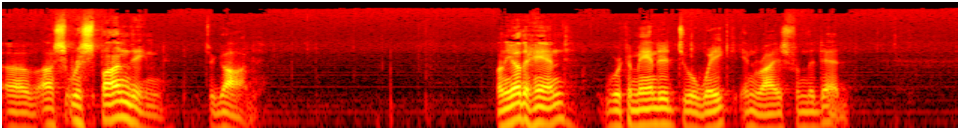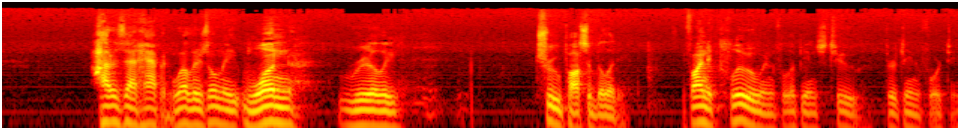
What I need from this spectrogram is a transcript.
of us responding to God. On the other hand, we're commanded to awake and rise from the dead. How does that happen? Well, there's only one really true possibility. You find a clue in Philippians 2 13 and 14,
